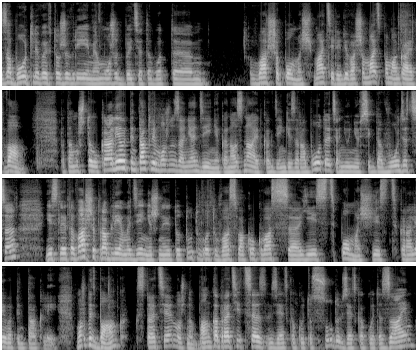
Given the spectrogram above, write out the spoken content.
заботливый в то же время. Может быть, это вот эм, ваша помощь матери или ваша мать помогает вам. Потому что у королевы Пентакли можно занять денег. Она знает, как деньги заработать, они у нее всегда водятся. Если это ваши проблемы денежные, то тут вот у вас, вокруг вас э, есть помощь, есть королева Пентаклей. Может быть, банк, кстати. Можно в банк обратиться, взять какую-то суду, взять какой-то займ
